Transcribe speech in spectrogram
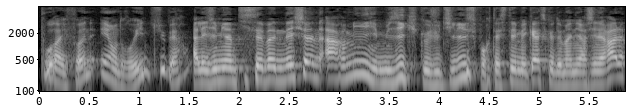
pour iPhone et Android. Super. Allez, j'ai mis un petit Seven Nation Army, musique que j'utilise pour tester mes casques de manière générale.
